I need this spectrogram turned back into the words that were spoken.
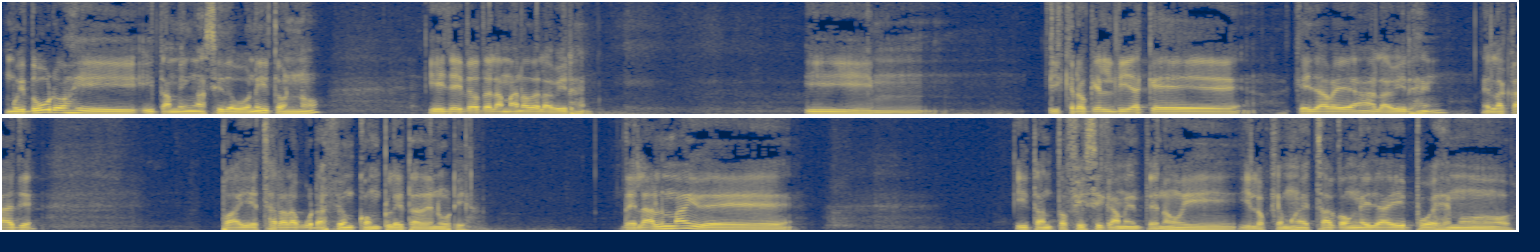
muy duros y, y también han sido bonitos, ¿no? Y ella ha ido de la mano de la Virgen. Y, y creo que el día que, que ella vea a la Virgen en la calle, pues ahí estará la curación completa de Nuria. Del alma y de. Y tanto físicamente, ¿no? Y, y los que hemos estado con ella ahí, pues hemos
